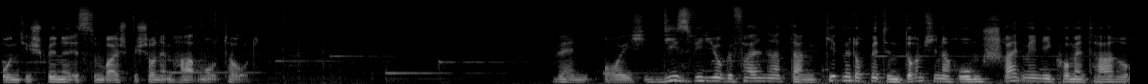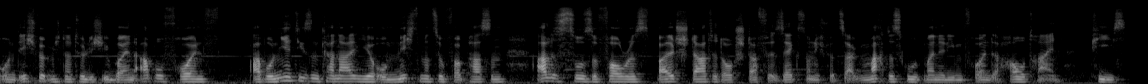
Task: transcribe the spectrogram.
und die Spinne ist zum Beispiel schon im Hard Mode tot. Wenn euch dieses Video gefallen hat, dann gebt mir doch bitte ein Däumchen nach oben, schreibt mir in die Kommentare und ich würde mich natürlich über ein Abo freuen. Abonniert diesen Kanal hier, um nichts mehr zu verpassen. Alles zu The Forest, bald startet auch Staffel 6 und ich würde sagen, macht es gut, meine lieben Freunde, haut rein. Peace.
